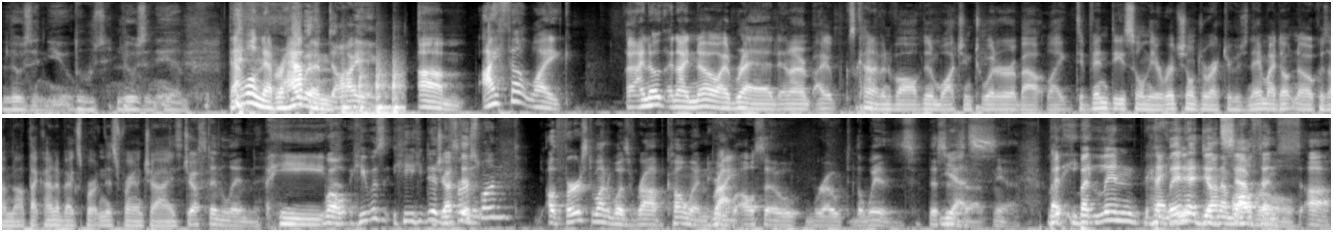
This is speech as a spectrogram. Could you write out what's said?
losing you, losing, losing him. That will never happen. I was happen. dying. Um, I felt like I know, and I know I read, and I, I was kind of involved in watching Twitter about like Vin Diesel and the original director, whose name I don't know because I'm not that kind of expert in this franchise. Justin Lin. He Well, he was he, he did Justin- the first one. Oh, first one was Rob Cohen, who Right. also wrote The Wiz. This Yes. is uh, yeah. But he- but Lin had, Lin had did done them all since uh,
